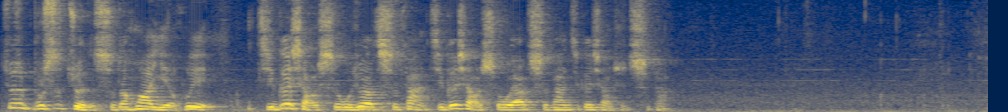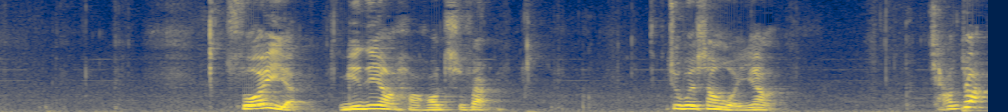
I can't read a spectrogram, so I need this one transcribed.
就是不是准时的话，也会几个小时我就要吃饭，几个小时我要吃饭，几个小时吃饭。所以一定要好好吃饭，就会像我一样。强壮，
